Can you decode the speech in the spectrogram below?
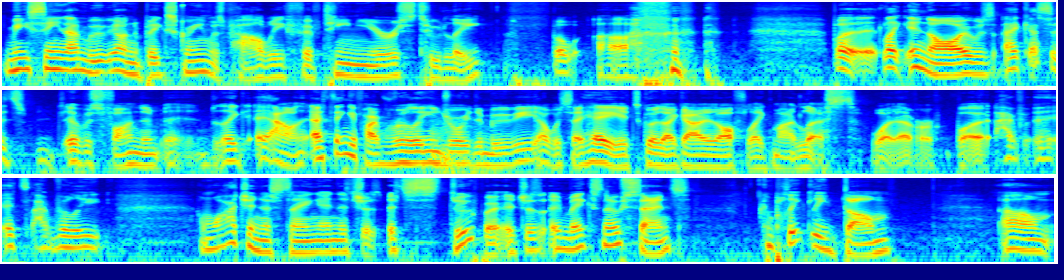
me seeing that movie on the big screen was probably 15 years too late but uh, but like in all, it was. I guess it's it was fun. And, uh, like I don't. I think if I really enjoyed the movie, I would say, hey, it's good. I got it off like my list, whatever. But I, it's I really, I'm watching this thing and it's just it's stupid. It just it makes no sense. Completely dumb. Um,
